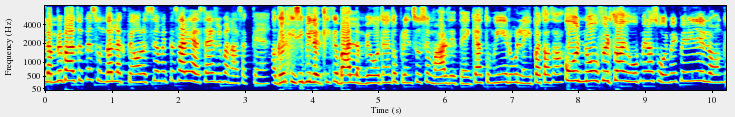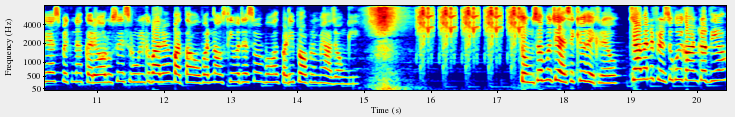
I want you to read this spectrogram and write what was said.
लंबे बाल तो इतने सुंदर लगते हैं और इससे हम इतने सारे हेयर स्टाइल भी बना सकते हैं। अगर किसी भी लड़की के बाल लंबे होते हैं तो प्रिंस उसे मार देते हैं। क्या तुम्हें ये रूल नहीं पता था? ओह नो फिर तो आई होप मेरा सोलमेट मेरे लिए लॉन्ग हेयर पिक ना करे और उसे इस रूल के बारे में पता हो, वरना उसकी वजह से मैं बहुत बड़ी प्रॉब्लम में आ जाऊँगी। तुम सब मुझे ऐसे क्यों देख रहे हो? क्या मैंने फिर से कोई कांड कर दिया?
